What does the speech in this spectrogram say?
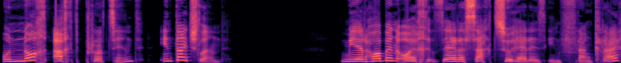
Und noch 8% in Deutschland. Wir haben euch sehr sacht Zuhörer in Frankreich,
